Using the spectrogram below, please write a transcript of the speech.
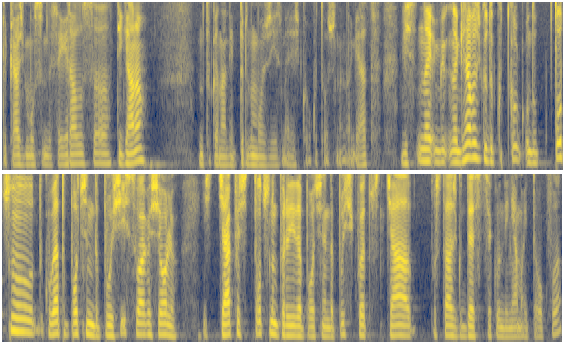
да кажем, 80 градуса тигана. Но тук нали, трудно може да измериш колко точно е нагрят. Вис- на- Нагряваш го до, до, до, точно когато почне да пуши, слагаш олио. И чакваш точно преди да почне да пуши, което означава, оставаш го 10 секунди, няма и толкова.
